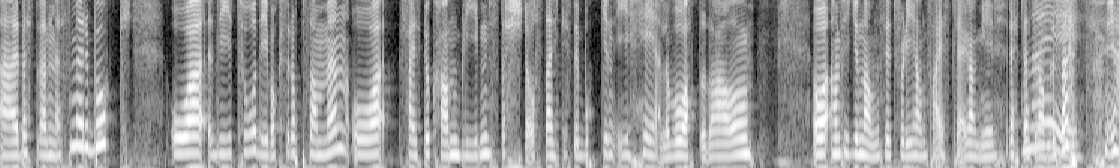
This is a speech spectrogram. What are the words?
er bestevenn med Smørbukk. Og de to de vokser opp sammen, og Facebook han blir den største og sterkeste bukken i hele Våtedalen. Og han fikk jo navnet sitt fordi han feis tre ganger rett etter han ble født. ja.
